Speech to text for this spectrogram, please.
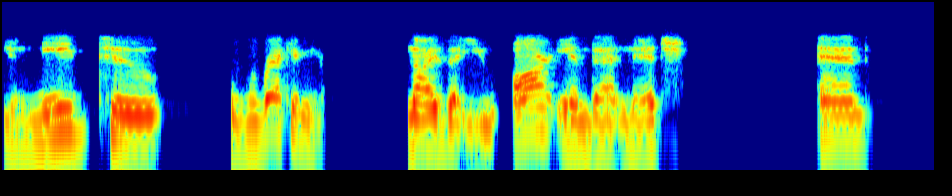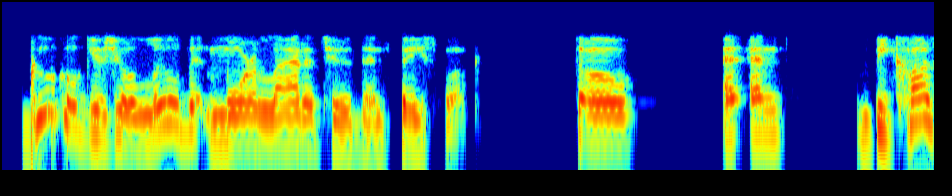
you need to recognize that you are in that niche. And Google gives you a little bit more latitude than Facebook. So, and, and because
